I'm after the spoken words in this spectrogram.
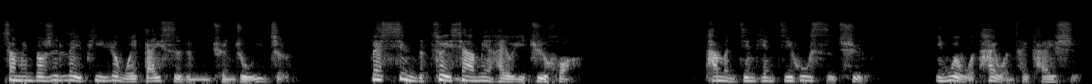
上面都是类癖认为该死的女权主义者。在信的最下面还有一句话：他们今天几乎死去了，因为我太晚才开始，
